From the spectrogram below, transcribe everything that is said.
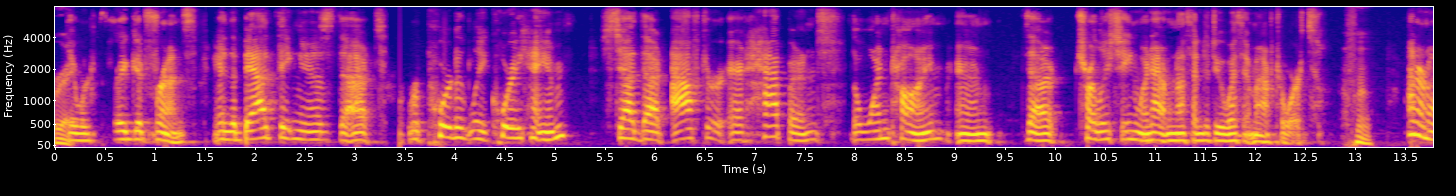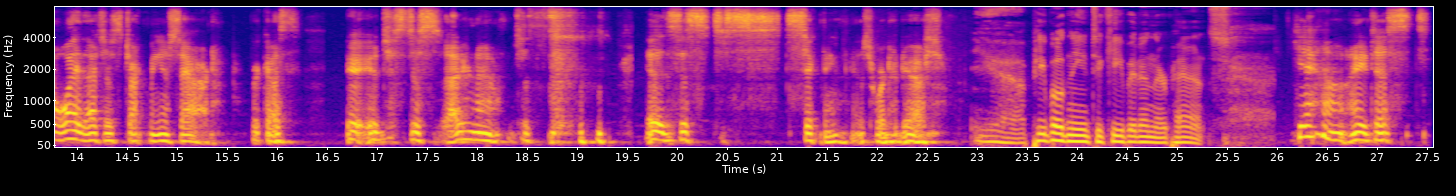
Right. They were very good friends. And the bad thing is that reportedly Corey Haim said that after it happened the one time and that Charlie Sheen would have nothing to do with him afterwards. Huh. I don't know why that just struck me as sad because it, it just, just, I don't know, just, it's just sickening is what it is. Yeah, people need to keep it in their pants. Yeah, I just,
